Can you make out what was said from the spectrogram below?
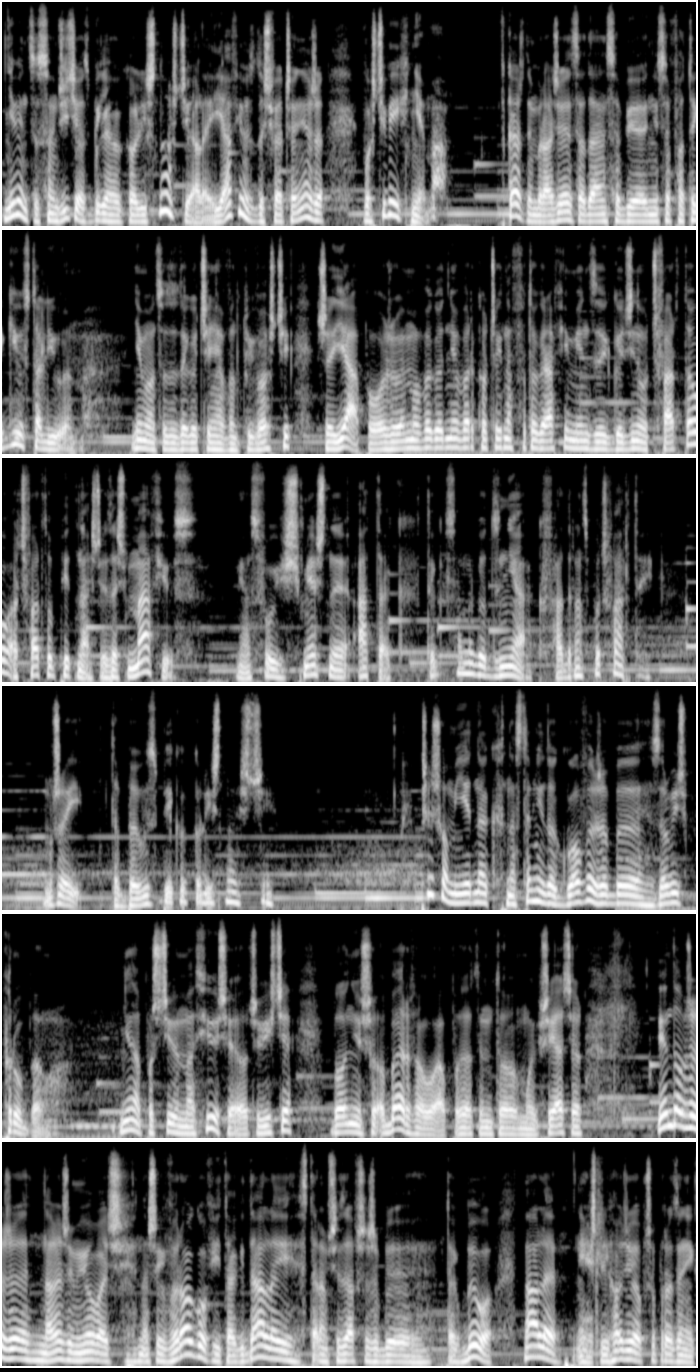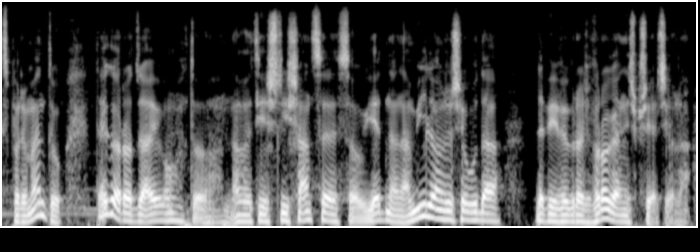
Nie wiem, co sądzicie o zbiegach okoliczności, ale ja wiem z doświadczenia, że właściwie ich nie ma. W każdym razie zadałem sobie nieco fatygi i ustaliłem. Nie mam co do tego cienia wątpliwości, że ja położyłem owego dnia warkoczyk na fotografii między godziną czwartą a czwartą piętnaście, zaś Matthews miał swój śmieszny atak tego samego dnia, kwadrans po czwartej. Może i to był zbieg okoliczności? Przyszło mi jednak następnie do głowy, żeby zrobić próbę. Nie na poczciwym Matthewsie oczywiście, bo on już oberwał, a poza tym to mój przyjaciel. Wiem dobrze, że należy miłować naszych wrogów i tak dalej. Staram się zawsze, żeby tak było. No ale jeśli chodzi o przeprowadzenie eksperymentu tego rodzaju, to nawet jeśli szanse są jedna na milion, że się uda, lepiej wybrać wroga niż przyjaciela.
